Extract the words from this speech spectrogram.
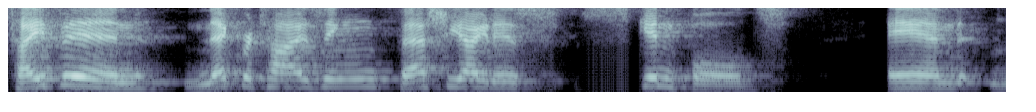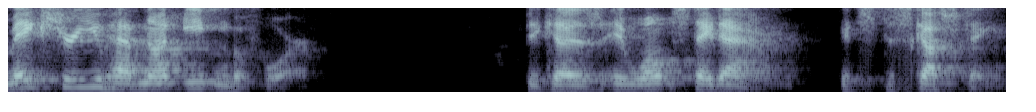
type in necrotizing fasciitis skin folds and make sure you have not eaten before because it won't stay down. It's disgusting.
